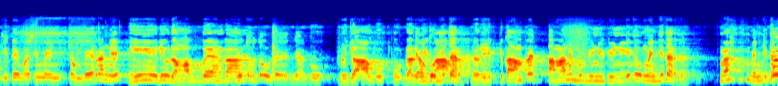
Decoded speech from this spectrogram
kita masih main comberan ya. Iya, dia udah ngeband kan. Dia tau-tau udah jago. Udah jago, dari Jago Cikampek- gitar? Dari Cikampek tangannya begini-gini. Itu main gitar tuh. Hah? Main gitar.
